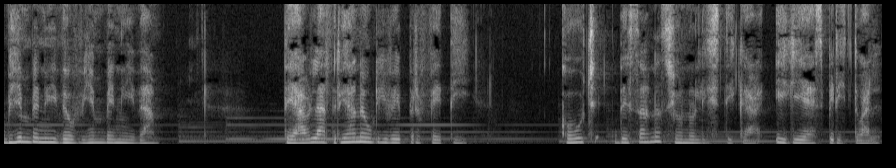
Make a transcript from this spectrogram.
Bienvenido, bienvenida. Te habla Adriana Uribe Perfetti, coach de sanación holística y guía espiritual.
